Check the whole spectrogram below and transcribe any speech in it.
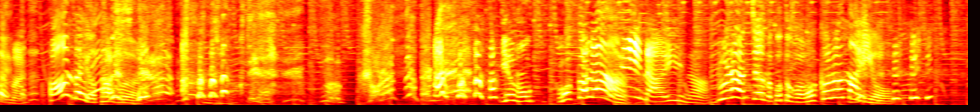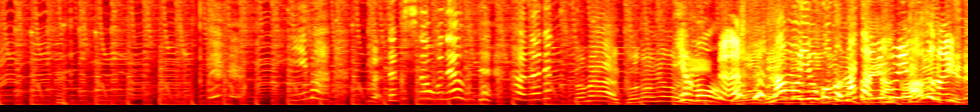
ごいな。いファンだよ多分。いやもうわからん。いいないいな。ブランちゃんのことがわからないよ。私の胸を見て鼻で。とまあこのように。いやもう何も言うことなかったんか？ないだ。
